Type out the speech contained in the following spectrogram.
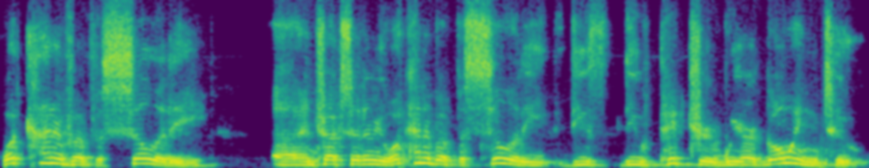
what kind of a facility? Uh, and Chuck said to me, "What kind of a facility do you do you picture we are going to?"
